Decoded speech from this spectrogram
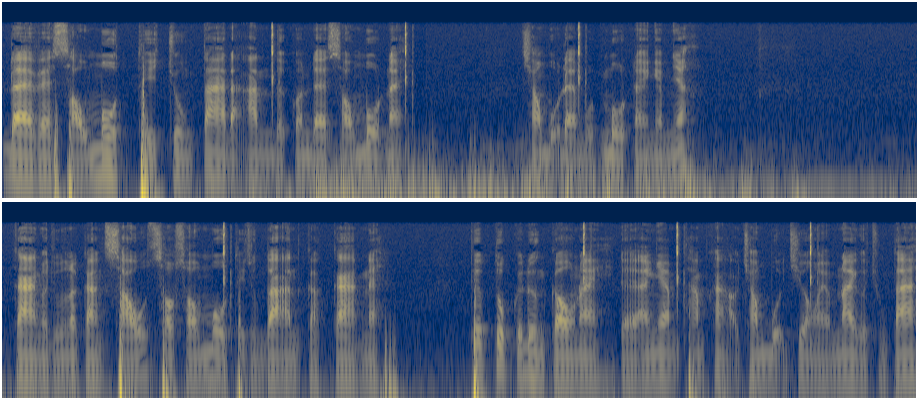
đề về 61 thì chúng ta đã ăn được con đề 61 này. Trong bộ đề 11 này anh em nhé. Càng của chúng ta càng 6 661 thì chúng ta ăn cả càng này. Tiếp tục cái đường cầu này để anh em tham khảo trong buổi chiều ngày hôm nay của chúng ta.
